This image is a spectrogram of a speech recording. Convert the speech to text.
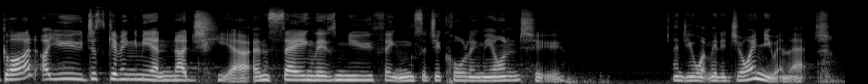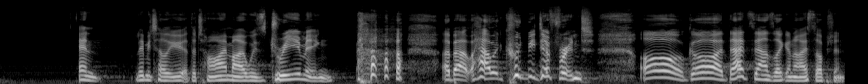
God, are you just giving me a nudge here and saying there's new things that you're calling me on to? And do you want me to join you in that? And let me tell you, at the time I was dreaming about how it could be different. Oh, God, that sounds like a nice option.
